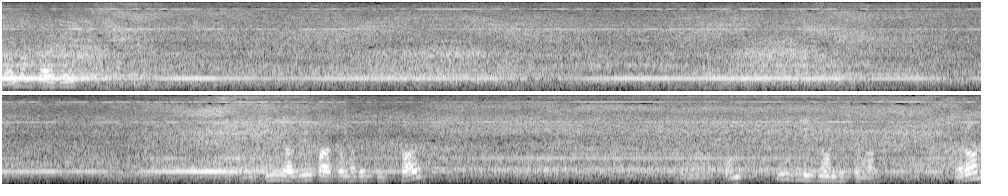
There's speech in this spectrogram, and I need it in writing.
der anderen Seite. Das finde ich auf jeden Fall schon mal richtig toll. Und hier liegt noch ein bisschen was. Warum?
